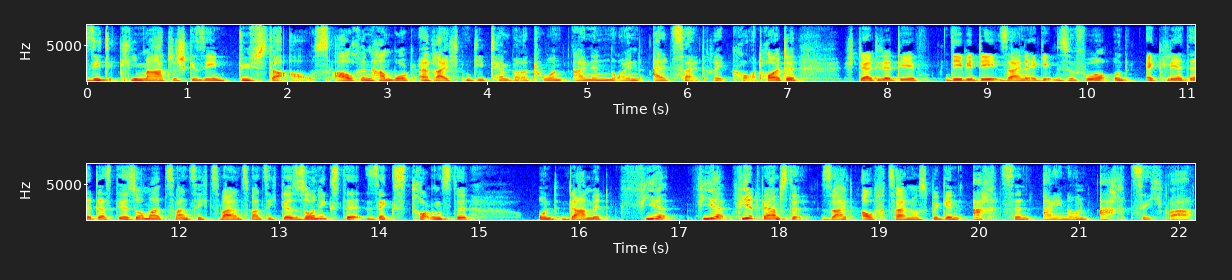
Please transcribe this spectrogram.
sieht klimatisch gesehen düster aus. Auch in Hamburg erreichten die Temperaturen einen neuen Allzeitrekord. Heute stellte der DWD seine Ergebnisse vor und erklärte, dass der Sommer 2022 der sonnigste, sechstrockenste und damit vier, vier, viertwärmste seit Aufzeichnungsbeginn 1881 war.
